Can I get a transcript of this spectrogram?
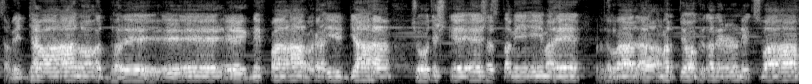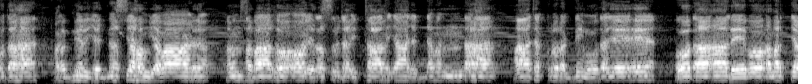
समिध्यमानो अध्वरे। अग्निः पावक ईड्याः। शोचिष्के शस्तमीमहे पृथुवाजा अमर्त्यो घृतनिर्णिक्स्वाहुतः अग्निर्यज्ञस्य हव्यवाट् तम् सबाधो यतसृज इत्थाधिया यज्ञवन्तः आचक्रुरग्निमूतये। होता देवो अमर्त्यः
